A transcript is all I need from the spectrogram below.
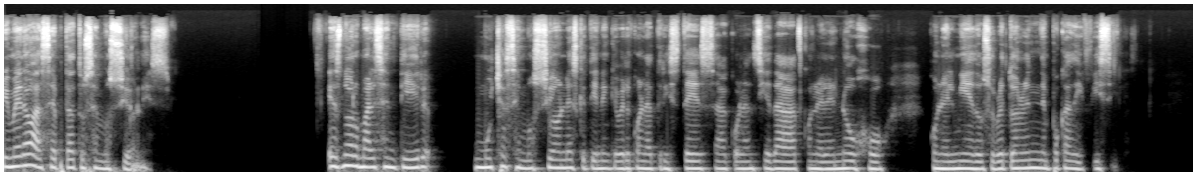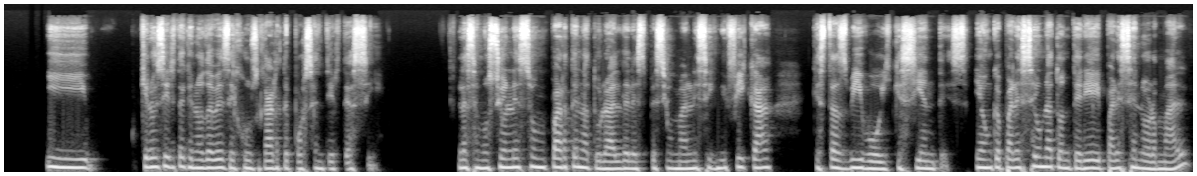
Primero, acepta tus emociones. Es normal sentir muchas emociones que tienen que ver con la tristeza, con la ansiedad, con el enojo, con el miedo, sobre todo en época difícil. Y quiero decirte que no debes de juzgarte por sentirte así. Las emociones son parte natural de la especie humana y significa que estás vivo y que sientes. Y aunque parece una tontería y parece normal,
